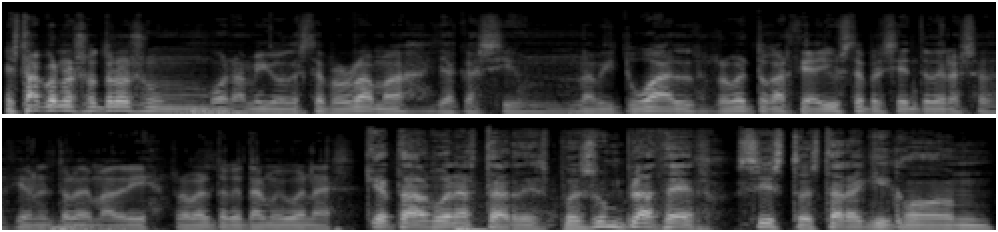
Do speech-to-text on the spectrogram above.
Está con nosotros un buen amigo de este programa, ya casi un habitual, Roberto García Ayuste, presidente de la Asociación El Toro de Madrid. Roberto, ¿qué tal? Muy buenas. ¿Qué tal? Buenas tardes. Pues un placer, Sisto, estar aquí con,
